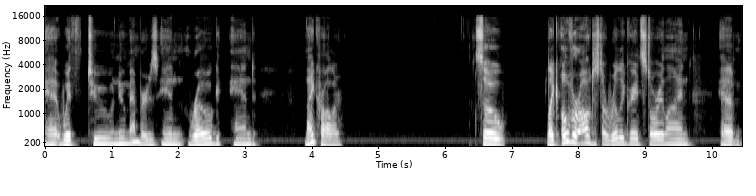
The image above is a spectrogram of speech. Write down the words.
uh, with two new members in Rogue and Nightcrawler. So, like overall, just a really great storyline. Um,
